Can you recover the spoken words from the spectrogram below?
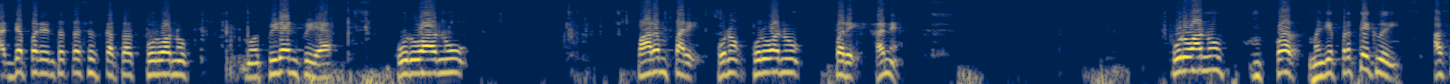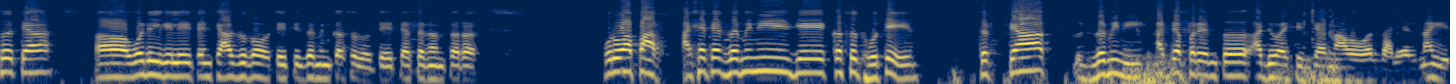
अद्यापर्यंत तसंच करतात. पूर्वानु पिढ्यानपिढ्या पूर्वानु पारंपरिक पूर्ण पूर्वानुपरे आणि पूर्वानु पूर्वानुपर म्हणजे प्रत्येक वेळी असं त्या वडील गेले त्यांचे आजोबा होते ते जमीन कसत होते त्याच्यानंतर पूर्वापार अशा त्या जमिनी जे कसत होते तर त्या जमिनी आतापर्यंत आदिवासींच्या नावावर झालेल्या नाहीत.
